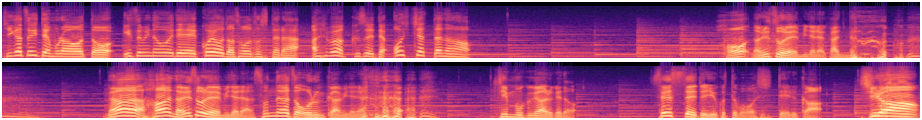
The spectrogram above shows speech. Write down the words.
気がついてもらおうと、泉の上で声を出そうとしたら、足場が崩れて落ちちゃったの。は？何それ？みたいな感じの なあ、は？何それ？みたいな。そんなやつおるんか？みたいな 沈黙があるけど。節制という言葉を知っているか？知らん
